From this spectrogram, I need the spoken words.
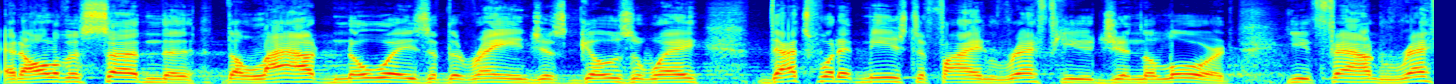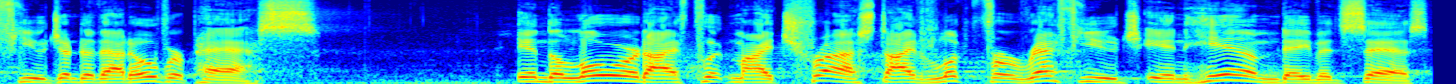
And all of a sudden, the, the loud noise of the rain just goes away. That's what it means to find refuge in the Lord. You found refuge under that overpass. In the Lord I've put my trust. I've looked for refuge in Him, David says.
